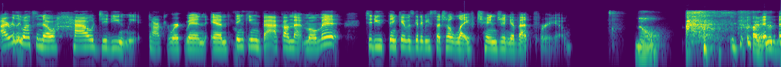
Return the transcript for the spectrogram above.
I really want to know how did you meet Dr. Workman? And thinking back on that moment, did you think it was going to be such a life changing event for you? No, I didn't.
